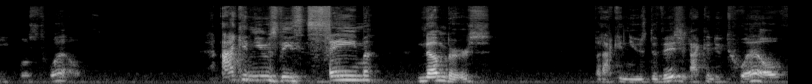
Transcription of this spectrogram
equals 12. I can use these same numbers, but I can use division. I can do 12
